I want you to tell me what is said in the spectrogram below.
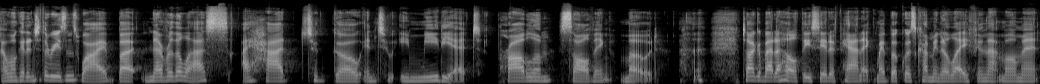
I won't get into the reasons why, but nevertheless, I had to go into immediate problem solving mode. Talk about a healthy state of panic. My book was coming to life in that moment.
